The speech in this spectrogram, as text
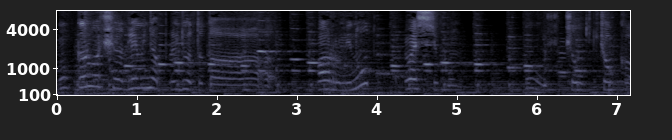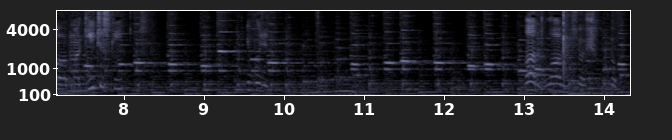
Ну, короче, для меня пройдет это пару минут, 20 секунд. Ну, щелчок магический не будет. Ладно, ладно, все, щелчок.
